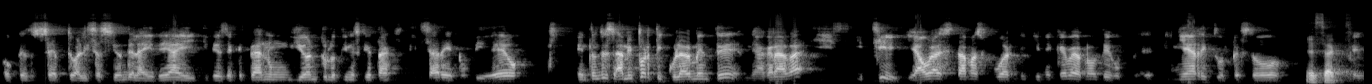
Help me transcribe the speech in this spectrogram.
o conceptualización de la idea y, desde que te dan un guion tú lo tienes que tangibilizar en un video. Entonces, a mí particularmente me agrada y, sí, y ahora está más fuerte y tiene que ver, ¿no? Digo, eh, tú empezó Exacto. Eh,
